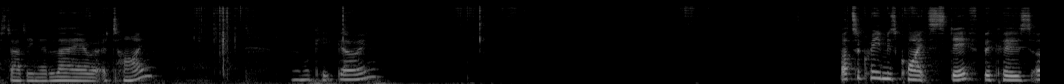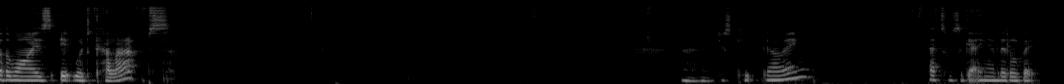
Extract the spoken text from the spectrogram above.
just adding a layer at a time and we'll keep going. Buttercream is quite stiff because otherwise it would collapse. And then we'll just keep going. Petals are getting a little bit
